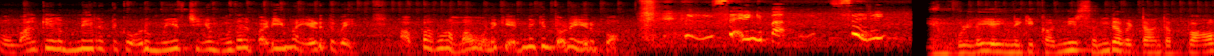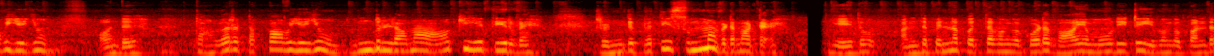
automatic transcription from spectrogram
உன் வாழ்க்கையில முன்னேறதுக்கு ஒரு முயற்சியும் முதல் படியுமா எடுத்து வை. அப்பாவும் அம்மாவும் உனக்கு என்னைக்கும் துணை இருப்போம். சரிங்கப்பா. சரி. என் பிள்ளைய இன்னைக்கு கண்ணீர் செந்த விட்ட அந்த பாவியையும் அந்த தகர டப்பாவையையும் துண்டில்லாம ஆக்கியே தீருவேன். ரெண்டு பேத்தையும் சும்மா விட மாட்டேன். ஏதோ அந்த பெண்ணை பெத்தவங்க கூட வாயை மூடிட்டு இவங்க பண்ற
